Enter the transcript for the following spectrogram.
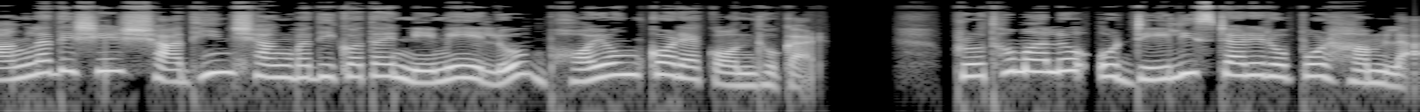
বাংলাদেশের স্বাধীন সাংবাদিকতায় নেমে এলো ভয়ঙ্কর এক অন্ধকার। প্রথম আলো ও ডেইলি স্টারের ওপর হামলা,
